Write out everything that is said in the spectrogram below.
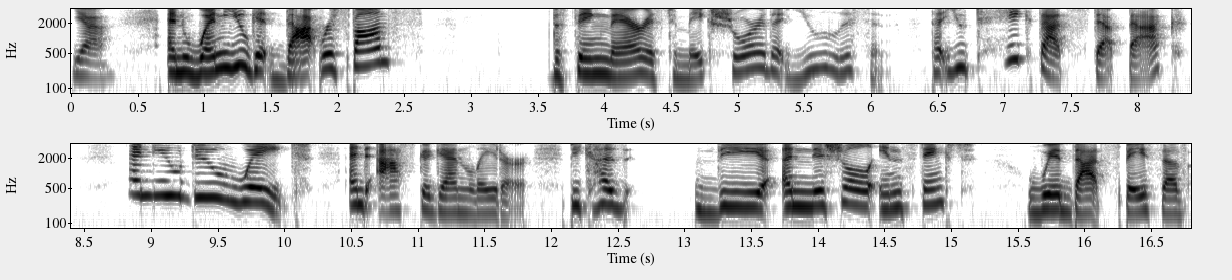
Yeah. And when you get that response, the thing there is to make sure that you listen, that you take that step back and you do wait and ask again later. Because the initial instinct with that space of,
